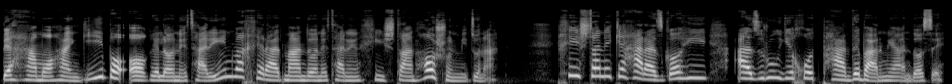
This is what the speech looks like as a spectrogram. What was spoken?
به هماهنگی با عاقلانه ترین و خردمندانه ترین خیشتنهاشون می‌دونن خیشتنی که هر از گاهی از روی خود پرده برمیاندازه.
